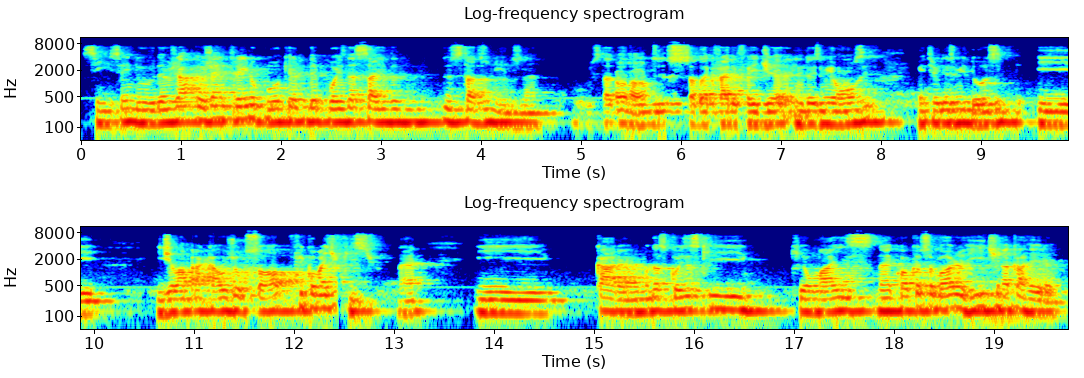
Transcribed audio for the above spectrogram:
Sim, sem dúvida. Eu já, eu já entrei no poker depois da saída dos Estados Unidos, né? Os Estados. Unidos, a Black Friday foi em 2011, entre 2012 e, e de lá para cá o jogo só ficou mais difícil, né? E cara, uma das coisas que que eu mais, né? Qual que é o seu maior hit na carreira?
